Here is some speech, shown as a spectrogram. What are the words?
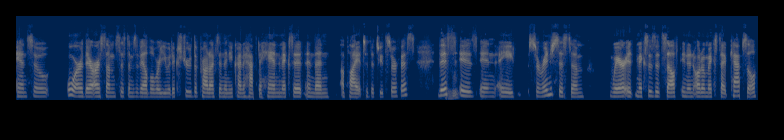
And so, or there are some systems available where you would extrude the product and then you kind of have to hand mix it and then apply it to the tooth surface. This mm-hmm. is in a syringe system where it mixes itself in an automix type capsule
